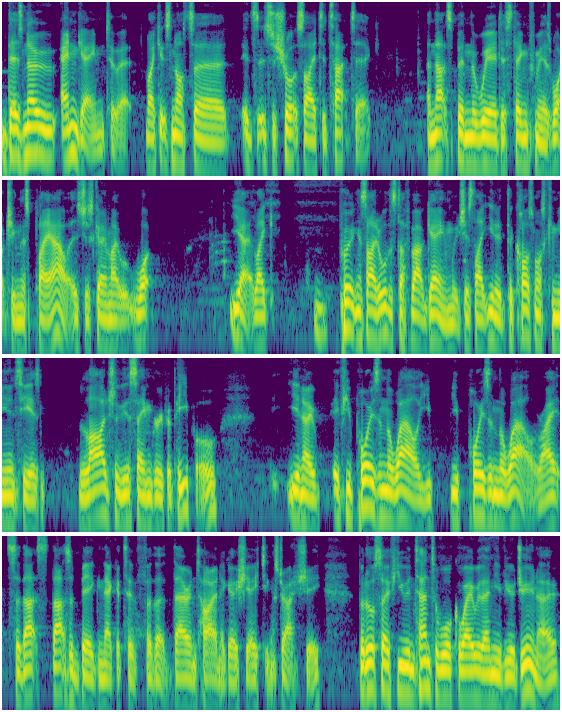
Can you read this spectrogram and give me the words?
there's no end game to it. Like it's not a it's it's a short sighted tactic, and that's been the weirdest thing for me is watching this play out. Is just going like what, yeah, like putting aside all the stuff about game, which is like you know the Cosmos community is largely the same group of people you know, if you poison the well, you you poison the well, right? So that's that's a big negative for the, their entire negotiating strategy. But also, if you intend to walk away with any of your Juno,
